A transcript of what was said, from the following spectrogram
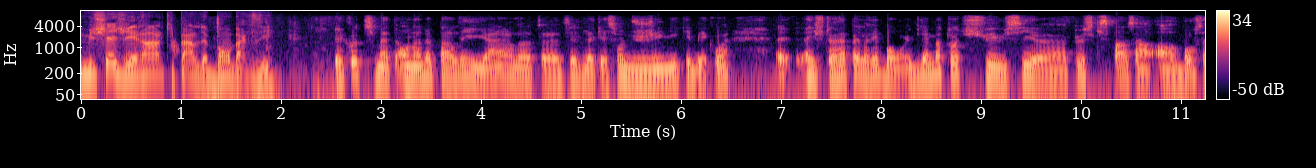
Michel Gérard qui parle de Bombardier. Écoute, on en a parlé hier là, de la question du génie québécois. Euh, je te rappellerai, bon, évidemment, toi, tu suis aussi euh, un peu ce qui se passe en, bourse.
